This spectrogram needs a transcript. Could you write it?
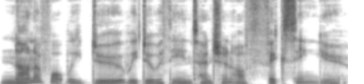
None of what we do, we do with the intention of fixing you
